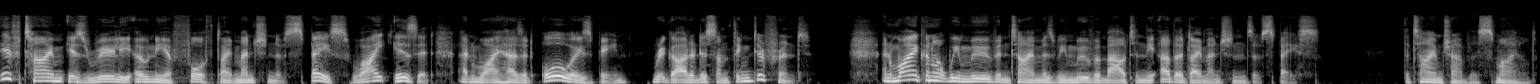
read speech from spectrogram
if time is really only a fourth dimension of space, why is it, and why has it always been, regarded as something different? And why cannot we move in time as we move about in the other dimensions of space? The time traveler smiled.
